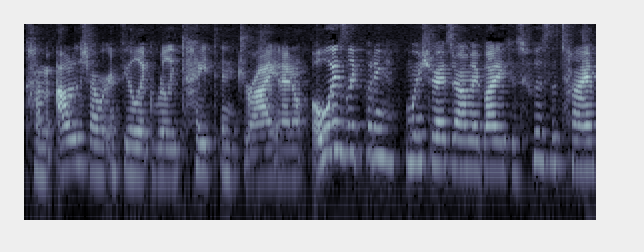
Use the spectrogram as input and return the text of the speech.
come out of the shower and feel like really tight and dry and I don't always like putting moisturizer on my body because who has the time?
